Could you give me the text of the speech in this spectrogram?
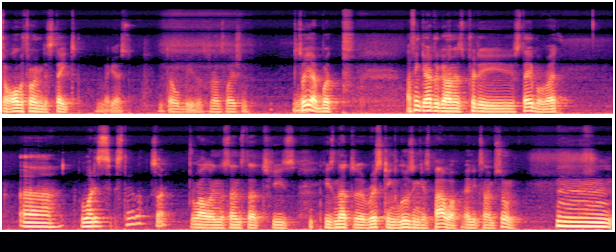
No, overthrowing the state, I guess. That would be the translation. So yeah, but I think Erdogan is pretty stable, right? uh what is stable sorry Well, in the sense that he's he's not uh, risking losing his power anytime soon. mm,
